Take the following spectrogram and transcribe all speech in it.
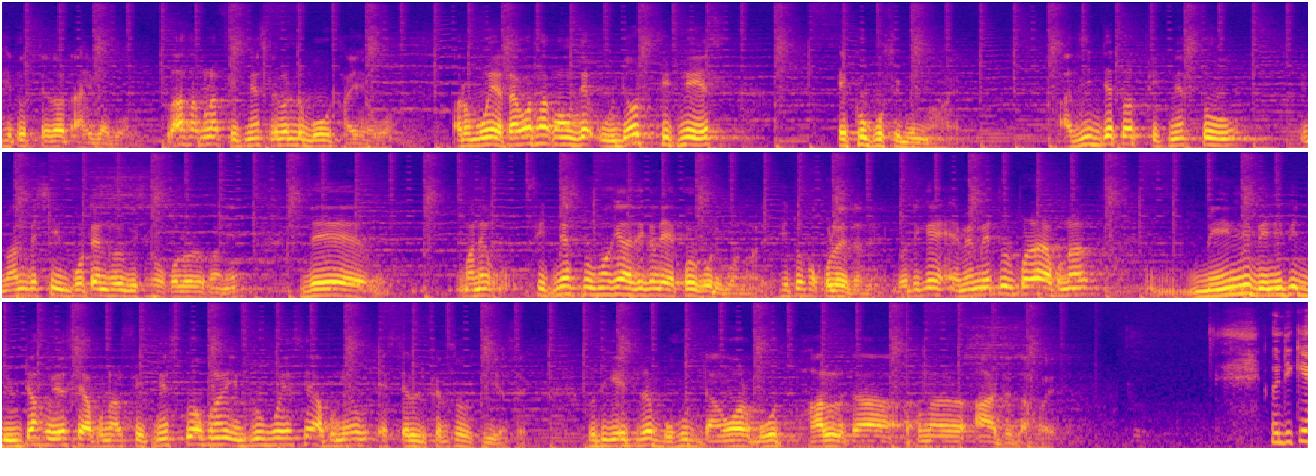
সেইটো ষ্টেজত আহি পাব। প্লাছ আপোনাৰ ফিটনেছ লেভেলটো বহুত হাই হ'ব। আৰু মই এটা কথা কওঁ যে উইদাউট ফিটনেছ একো পচিবল নহয়। আজিৰ ডেটত ফিটনেছটো ইমান বেছি ইম্পৰ্টেণ্ট হৈ গৈছে সকলোৰে কাৰণে যে মানে ফিটনেছ নোহোৱাকৈ আজিকালি একোৱে কৰিব নোৱাৰে সেইটো সকলোৱে জানে। গতিকে এম এম এটোৰ পৰা আপোনাৰ মেইনলি বেনিফিট দুয়োটা হৈ আছে। আপোনাৰ ফিটনেছটো আপোনাৰ ইম্প্ৰুভ হৈ আছে আপুনিও চেল্ফ ডিফেন্সৰ উঠি আছে। গতিকে এইটো এটা বহুত ডাঙৰ বহুত ভাল এটা আপোনাৰ আৰ্ট এটা হয়। গতিকে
